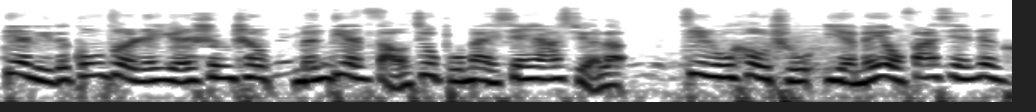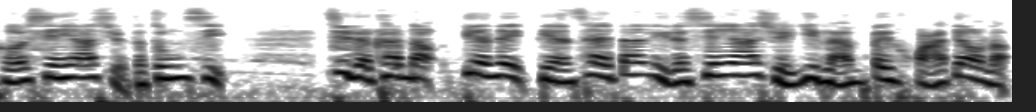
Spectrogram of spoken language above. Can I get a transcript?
店里的工作人员声称门店早就不卖鲜鸭血了，进入后厨也没有发现任何鲜鸭血的踪迹。记者看到店内点菜单里的鲜鸭血一栏被划掉了，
